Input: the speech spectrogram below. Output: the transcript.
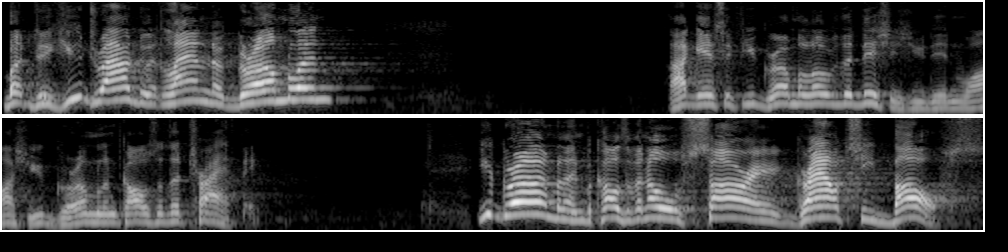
But do you drive to Atlanta grumbling? I guess if you grumble over the dishes you didn't wash, you grumbling because of the traffic. You grumbling because of an old sorry, grouchy boss.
